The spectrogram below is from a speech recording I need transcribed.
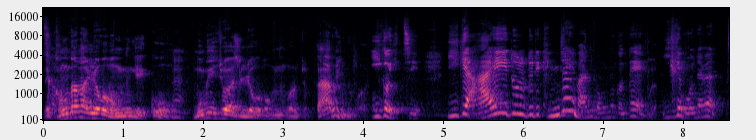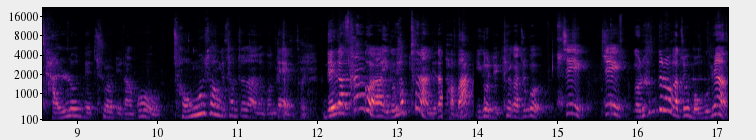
근데 건강하려고 먹는 게 있고 응. 몸이 좋아지려고 먹는 거는 좀 따로 있는 거 같아. 이거 있지. 이게 아이돌들이 굉장히 많이 먹는 건데 뭐야? 이게 뭐냐면 잘론 내추럴이라고 정우성이 선전하는 건데 네. 내가 산 거야. 이거 협찬 아니다. 봐봐. 이걸 이렇게 해가지고 찍 찍 이걸 흔들어가지고 먹으면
